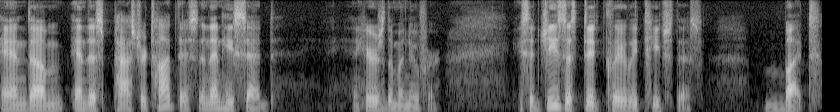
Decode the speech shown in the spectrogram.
And, um, and this pastor taught this. And then he said, and here's the maneuver he said, Jesus did clearly teach this, but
